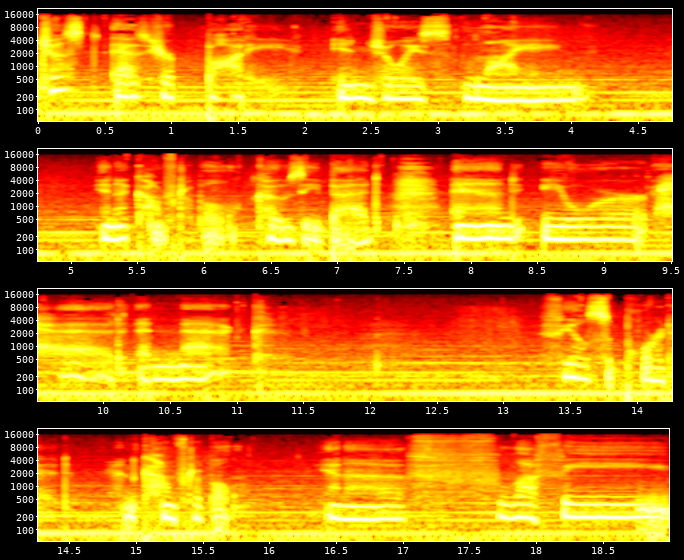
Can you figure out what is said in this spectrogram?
Just as your body enjoys lying in a comfortable, cozy bed, and your head and neck feel supported and comfortable in a fluffy,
